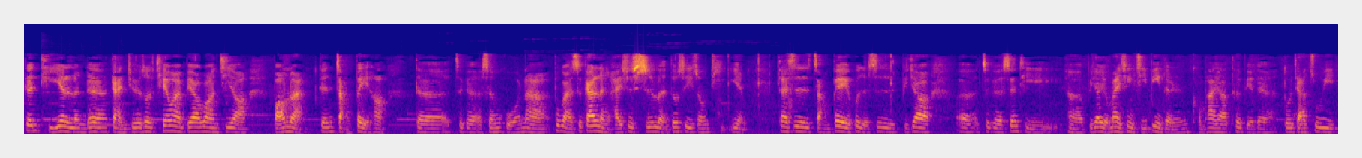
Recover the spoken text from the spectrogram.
跟体验冷的感觉的时候，千万不要忘记啊，保暖跟长辈哈。的这个生活，那不管是干冷还是湿冷，都是一种体验。但是长辈或者是比较呃这个身体呃比较有慢性疾病的人，恐怕要特别的多加注意。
